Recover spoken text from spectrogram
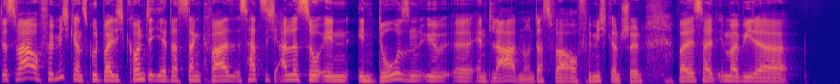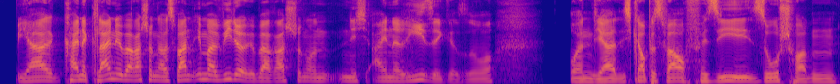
das war auch für mich ganz gut, weil ich konnte ihr das dann quasi, es hat sich alles so in, in Dosen äh, entladen und das war auch für mich ganz schön, weil es halt immer wieder ja, keine kleine Überraschung, aber es waren immer wieder Überraschungen und nicht eine riesige so. Und ja, ich glaube, es war auch für sie so schon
